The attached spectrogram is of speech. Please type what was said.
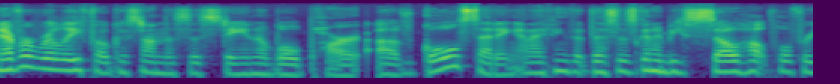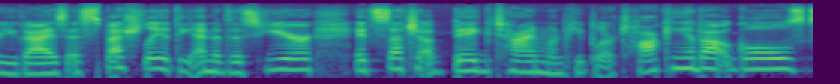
never really focused on the sustainable part of goal setting. And I think that this is going to be so helpful for you guys, especially at the end of this year. It's such a big time when people are talking about goals,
